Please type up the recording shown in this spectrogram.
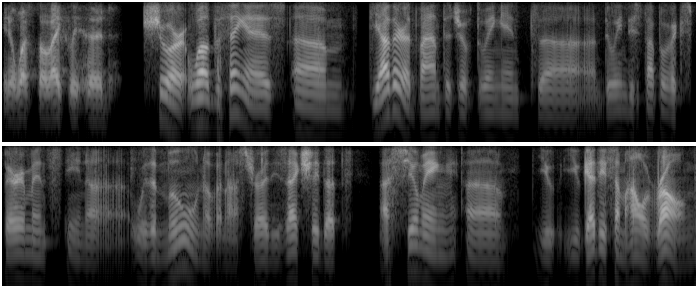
You know, what's the likelihood? Sure. Well, the thing is, um, the other advantage of doing it, uh, doing this type of experiments in a, with the moon of an asteroid is actually that, assuming uh, you you get it somehow wrong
